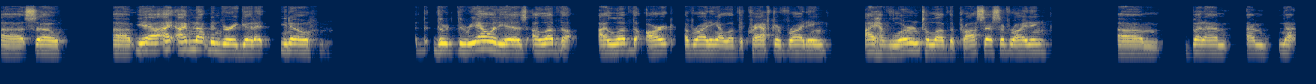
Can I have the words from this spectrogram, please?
Uh, so, uh, yeah, I, I've not been very good at, you know, the, the reality is I love the I love the art of writing. I love the craft of writing. I have learned to love the process of writing. Um, but I'm I'm not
